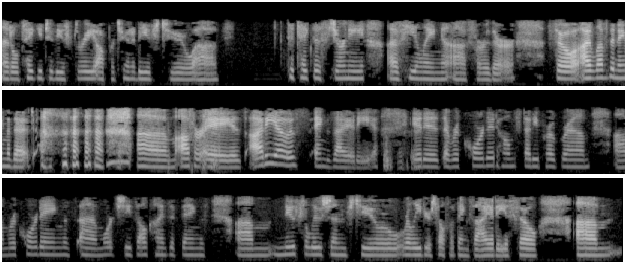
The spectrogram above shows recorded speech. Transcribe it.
and it'll take you to these three opportunities to uh, to take this journey of healing uh, further. So I love the name of that um, offer A is Adios Anxiety. It is a recorded home study program, um, recordings, um, worksheets, all kinds of things, um, new solutions to relieve yourself of anxiety. So um,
